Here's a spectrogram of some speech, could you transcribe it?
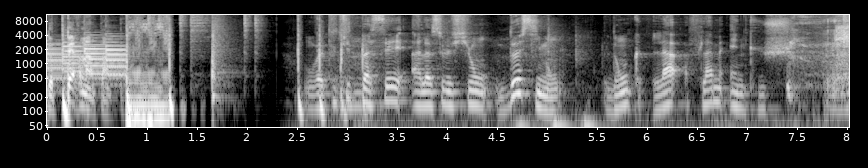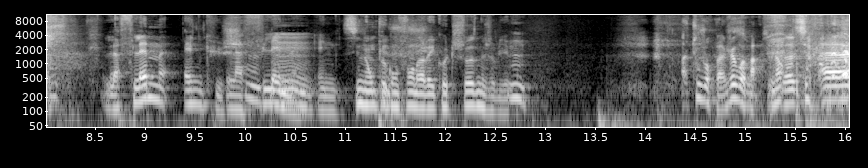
de perlimpin. On va tout de suite passer à la solution de Simon, donc la flamme NQ. La flemme NQ. La flemme Mm. NQ. Sinon, on peut confondre avec autre chose, mais j'ai oublié. Mm. Ah, toujours pas, je vois pas. Non. Euh,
